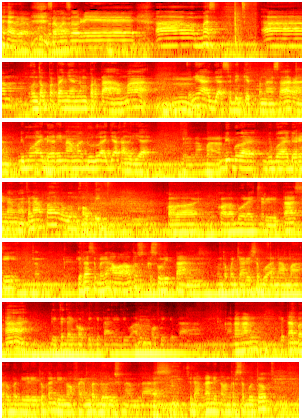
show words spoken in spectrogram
Sama sore. Uh, Mas um, untuk pertanyaan yang pertama Hmm. ini agak sedikit penasaran. Dimulai dari nama dulu aja kali ya. Dari nama. Dimulai dimulai dari nama. Kenapa relung kopi? Kalau kalau boleh cerita sih kita sebenarnya awal-awal tuh kesulitan untuk mencari sebuah nama. Ah di kedai kopi kita nih di warung Hmm. kopi kita. Karena kan kita baru berdiri itu kan di November 2019 sedangkan di tahun tersebut tuh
